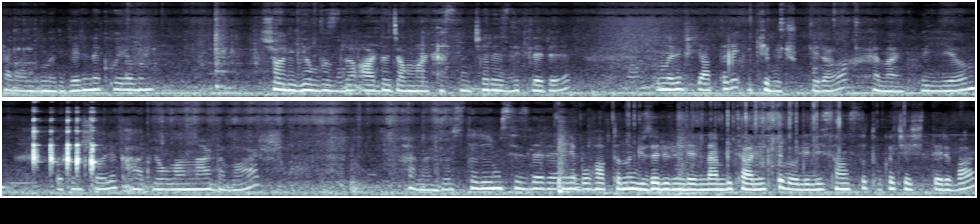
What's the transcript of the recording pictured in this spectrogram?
Hemen bunları yerine koyalım. Şöyle yıldızlı Ardacan markasının çerezlikleri. Bunların fiyatları 2,5 lira. Hemen koyayım. Bakın şöyle kalpli olanlar da var. Hemen göstereyim sizlere. Yine bu haftanın güzel ürünlerinden bir tanesi de böyle lisanslı toka çeşitleri var.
